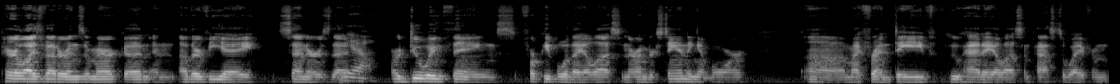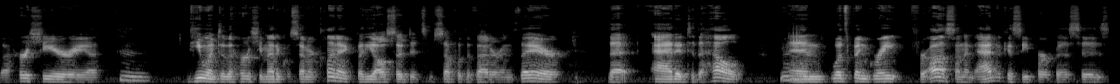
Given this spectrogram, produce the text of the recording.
Paralyzed Veterans of America and, and other VA centers that Yeah. are doing things for people with ALS, and they're understanding it more. Uh, my friend Dave, who had ALS and passed away from the Hershey area, Hmm. he went to the Hershey Medical Center clinic, but he also did some stuff with the veterans there that added to the help. Mhm. And what's been great for us on an advocacy purpose is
